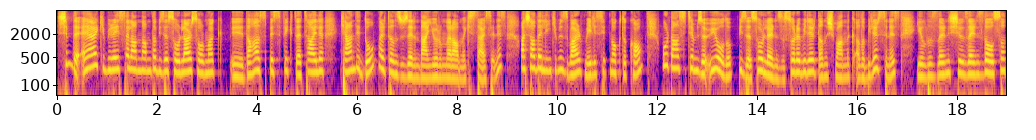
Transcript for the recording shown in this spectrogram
Şimdi eğer ki bireysel anlamda bize sorular sormak daha spesifik, detaylı kendi doğum haritanız üzerinden yorumlar almak isterseniz aşağıda linkimiz var melisit.com. Buradan sitemize üye olup bize sorularınızı sorabilir, danışmanlık alabilirsiniz. Yıldızların ışığı üzerinizde olsun.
